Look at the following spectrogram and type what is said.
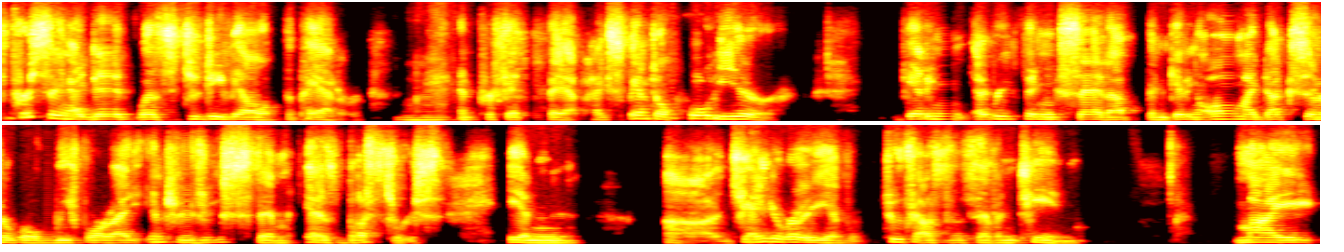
the first thing I did was to develop the pattern mm-hmm. and perfect that. I spent a whole year getting everything set up and getting all my ducks in a row before I introduced them as busters in uh, January of 2017. My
